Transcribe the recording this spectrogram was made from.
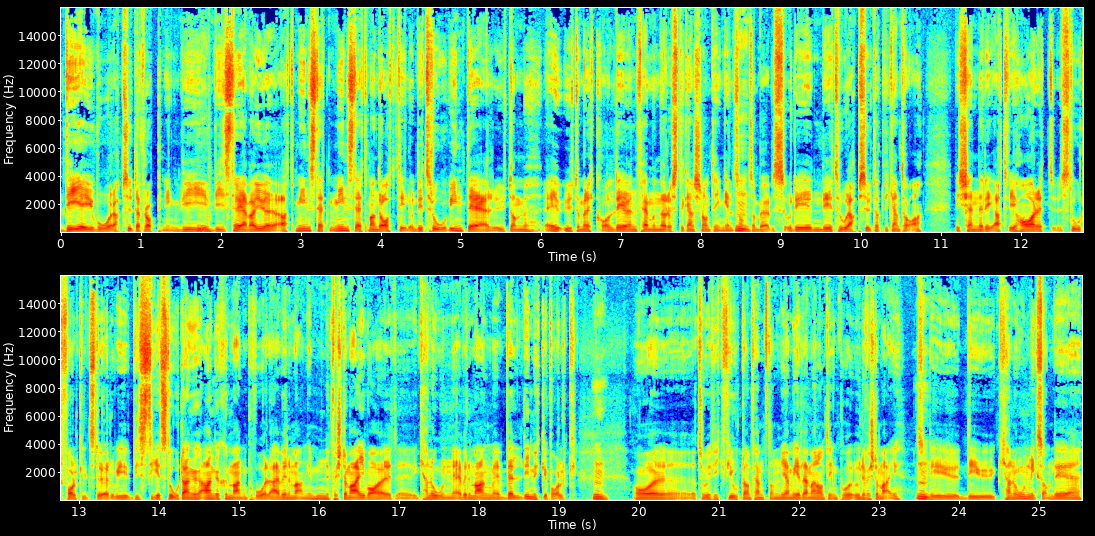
Det är ju vår absoluta förhoppning. Vi, Mm. vi strävar ju att minst ett, minst ett mandat till och det tror vi inte är utom, är utom räckhåll. Det är en 500 röster kanske någonting eller sånt Mm. som behövs och det, det tror jag absolut att vi kan ta. Vi känner det att vi har ett stort folkligt stöd och vi, vi ser ett stort enga- engagemang på våra evenemang. Första maj var ett eh, kanonevenemang med väldigt mycket folk. Mm. Och eh, jag tror vi fick 14-15 nya medlemmar någonting på under första maj. Så Mm. det, är ju, det är ju kanon liksom. Det är,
